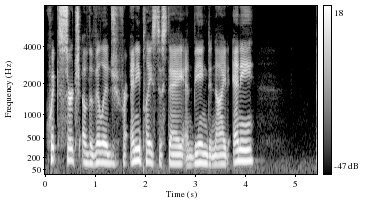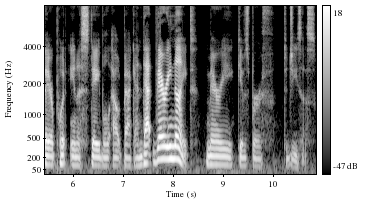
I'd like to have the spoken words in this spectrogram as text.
quick search of the village for any place to stay, and being denied any, they are put in a stable out back. And that very night, Mary gives birth to Jesus.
